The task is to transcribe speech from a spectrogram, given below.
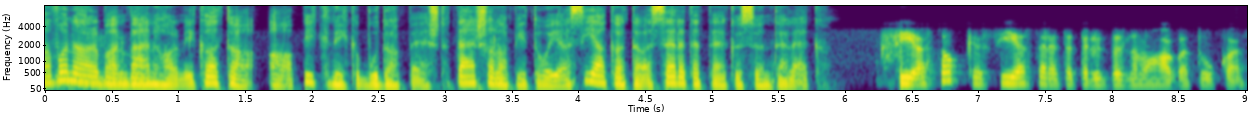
A vonalban Bánhalmi Kata, a Piknik Budapest társalapítója. Szia Kata, szeretettel köszöntelek! Sziasztok, szia, szeretettel üdvözlöm a hallgatókat!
